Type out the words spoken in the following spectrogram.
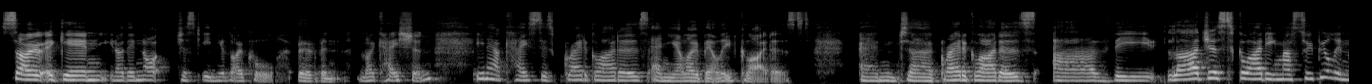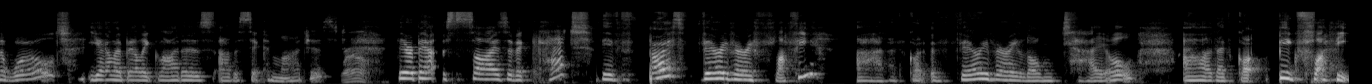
So again, you know, they're not just in your local urban location. In our case, there's greater gliders and yellow-bellied gliders. And uh, greater gliders are the largest gliding marsupial in the world. Yellow bellied gliders are the second largest. Wow. They're about the size of a cat. They're both very, very fluffy. Uh, they've got a very, very long tail. Uh, they've got big, fluffy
